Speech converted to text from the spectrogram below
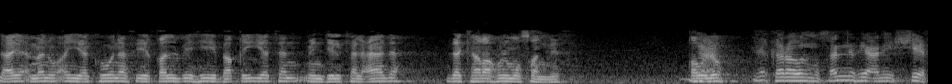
لا يأمن أن يكون في قلبه بقية من تلك العادة ذكره المصنف. قوله نعم. ذكره المصنف يعني الشيخ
